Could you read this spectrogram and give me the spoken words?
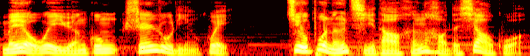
没有为员工深入领会，就不能起到很好的效果。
